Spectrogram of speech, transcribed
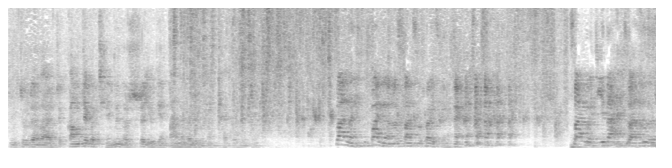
你知道吧？这刚这个前面的是有点大，那个有点太多了。半年半年了三十块钱，三个鸡蛋三十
